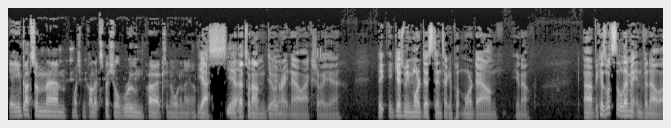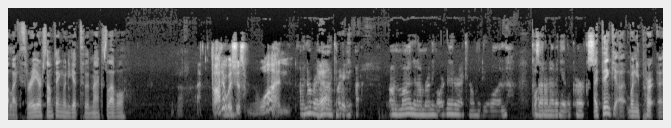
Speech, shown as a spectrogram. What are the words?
Yeah, you've got some um, what you call it, special rune perks in Ordinator. Yes. Yeah, Yeah. that's what I'm doing yeah. right now, actually. Yeah. It, it gives me more distance. I can put more down, you know. Uh, because what's the limit in vanilla? Like three or something when you get to the max level? I thought it was just one. I know right Yeah, now I can pretty- only, I- on mine and I'm running ordinator. I can only do one because I don't have any of the perks. I think uh, when you per, uh,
